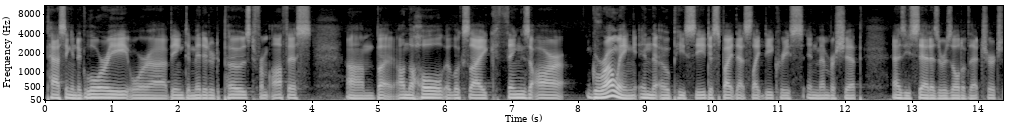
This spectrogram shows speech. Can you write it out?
passing into glory, or uh, being demitted or deposed from office. Um, but on the whole, it looks like things are growing in the OPC despite that slight decrease in membership as you said, as a result of that church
